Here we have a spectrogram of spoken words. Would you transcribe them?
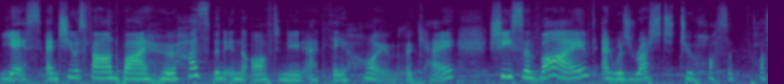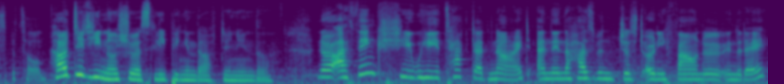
Yes, and she was found by her husband in the afternoon at their home. Okay, she survived and was rushed to hosp- hospital. How did he know she was sleeping in the afternoon, though? No, I think she he attacked at night, and then the husband just only found her in the day.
